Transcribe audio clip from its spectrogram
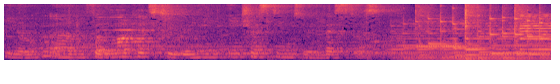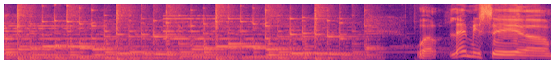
you know, um, for the markets to remain interesting to investors. Well, let me say uh,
